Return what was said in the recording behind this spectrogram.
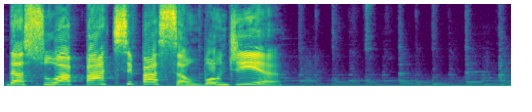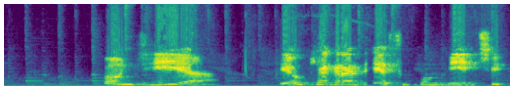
da sua participação. Bom dia. Bom dia. Eu que agradeço o convite.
